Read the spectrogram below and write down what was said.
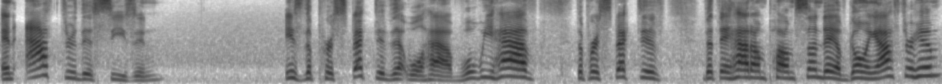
and after this season is the perspective that we'll have. Will we have the perspective that they had on Palm Sunday of going after him?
